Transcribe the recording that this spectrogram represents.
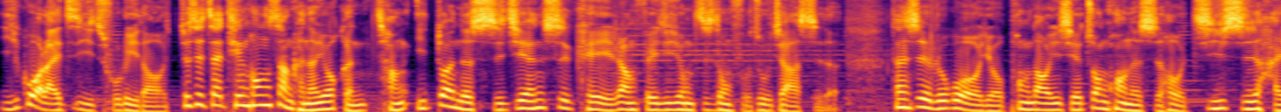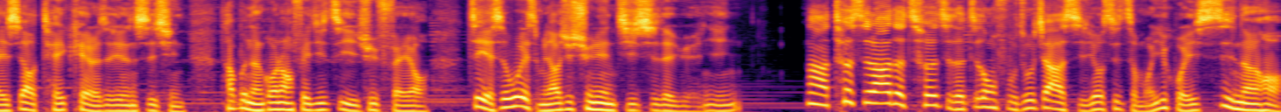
移过来自己处理的哦。就是在天空上可能有很长一段的时间是可以让飞机用自动辅助驾驶的，但是如果有碰到一些状况的时候，机师还是要 take care 这件事情，他不能够让飞机自己去飞哦。这也是为什么要去训练机师的原因。那特斯拉的车子的自动辅助驾驶又是怎么一回事呢？哈，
